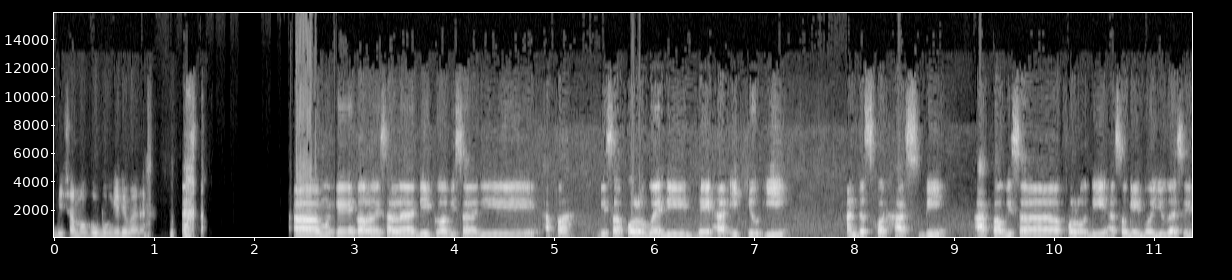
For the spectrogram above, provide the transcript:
bisa menghubungi di mana? uh, mungkin kalau misalnya di gue bisa di apa bisa follow gue di dhiqi e underscore hasbi atau bisa follow di asogebo juga sih.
